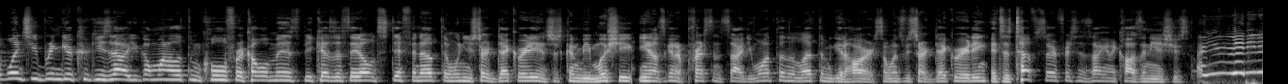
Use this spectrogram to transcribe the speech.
Once you bring your cookies out, you're gonna want to let them cool for a couple minutes because if they don't stiffen up, then when you start decorating, it's just going to be mushy. You know, it's going to press inside. You want them to let them get hard. So once we start decorating, it's a tough surface. It's not going to cause any issues. Are you ready to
